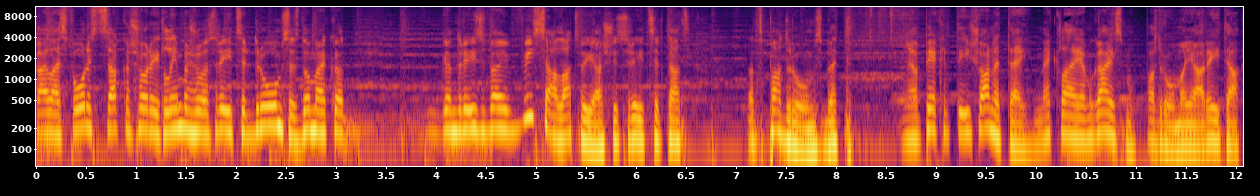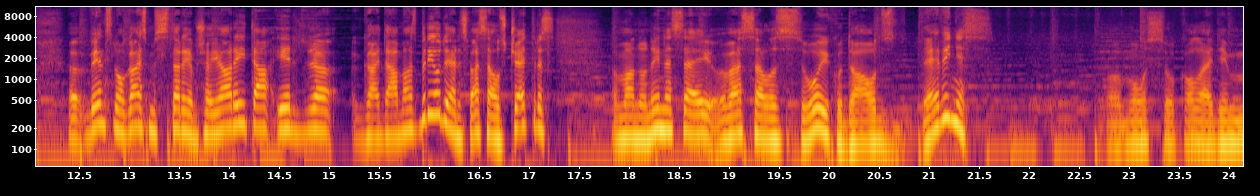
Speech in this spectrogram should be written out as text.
Kailais Fūrists saka, ka šorīt Limbažos rīts ir drūms. Es domāju, ka gandrīz vai visā Latvijā šis rīts ir tāds, tāds padrūms. Bet piekritīšu Anetei, meklējam gaismu padrūmajā rītā. Viens no gaismas stariem šajā rītā ir gaidāmās brīvdienas, veselas četras. Man un Inesēji veselas, uiku daudz, deviņas mūsu kolēģim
